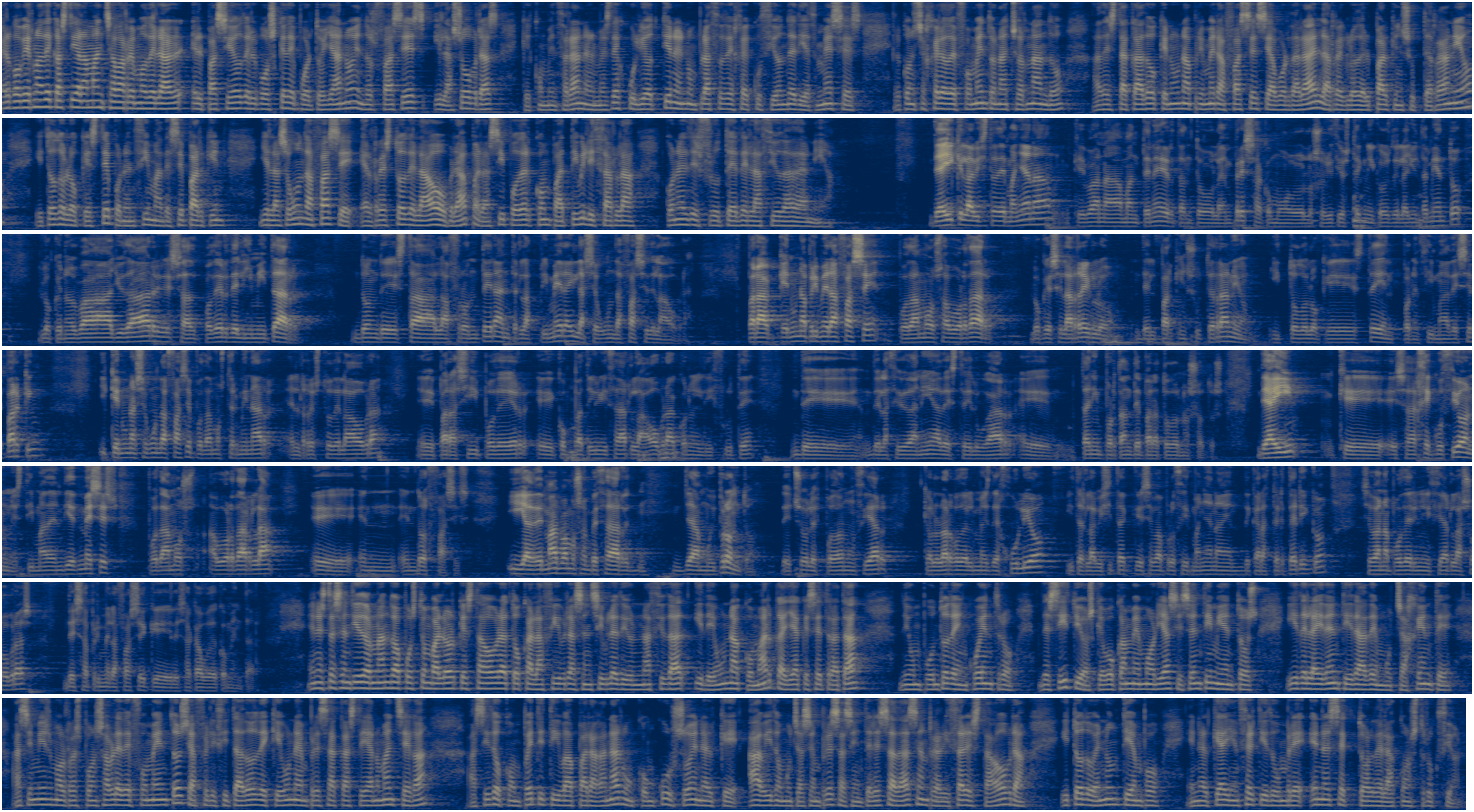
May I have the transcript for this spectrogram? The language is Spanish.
El Gobierno de Castilla-La Mancha va a remodelar el paseo del bosque de Puerto Llano en dos fases y las obras, que comenzarán el mes de julio, tienen un plazo de ejecución de 10 meses. El consejero de Fomento, Nacho Hernando, ha destacado que en una primera fase se abordará el arreglo del parking subterráneo y todo lo que esté por encima de ese parking y en la segunda fase el resto de la obra para así poder compatibilizarla con el disfrute de la ciudadanía. De ahí que la visita de mañana, que van a mantener tanto la empresa como los servicios técnicos del ayuntamiento, lo que nos va a ayudar es a poder delimitar dónde está la frontera entre la primera y la segunda fase de la obra, para que en una primera fase podamos abordar lo que es el arreglo del parking subterráneo y todo lo que esté por encima de ese parking, y que en una segunda fase podamos terminar el resto de la obra eh, para así poder eh, compatibilizar la obra con el disfrute de, la ciudadanía de este lugar eh, tan importante para todos nosotros. De ahí que esa ejecución estimada en 10 meses podamos abordarla en, en dos fases. Y además vamos a empezar ya muy pronto. De hecho, les puedo anunciar que a lo largo del mes de julio y tras la visita que se va a producir mañana de carácter técnico, se van a poder iniciar las obras de esa primera fase que les acabo de comentar. En este sentido, Hernando ha puesto en valor que esta obra toca la fibra sensible de una ciudad y de una comarca, ya que se trata de un punto de encuentro, de sitios que evocan memorias y sentimientos y de la identidad de mucha gente. Asimismo, el responsable de Fomento se ha felicitado de que una empresa castellano-manchega ha sido competitiva para ganar un concurso en el que ha habido muchas empresas interesadas en realizar esta obra y todo en un tiempo en el que hay incertidumbre en el sector de la construcción.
